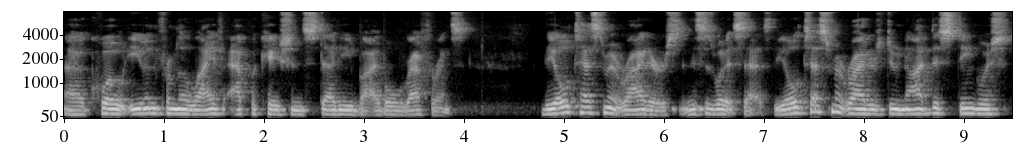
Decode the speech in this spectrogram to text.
uh, quote, even from the Life Application Study Bible reference. The Old Testament writers, and this is what it says the Old Testament writers do not distinguish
